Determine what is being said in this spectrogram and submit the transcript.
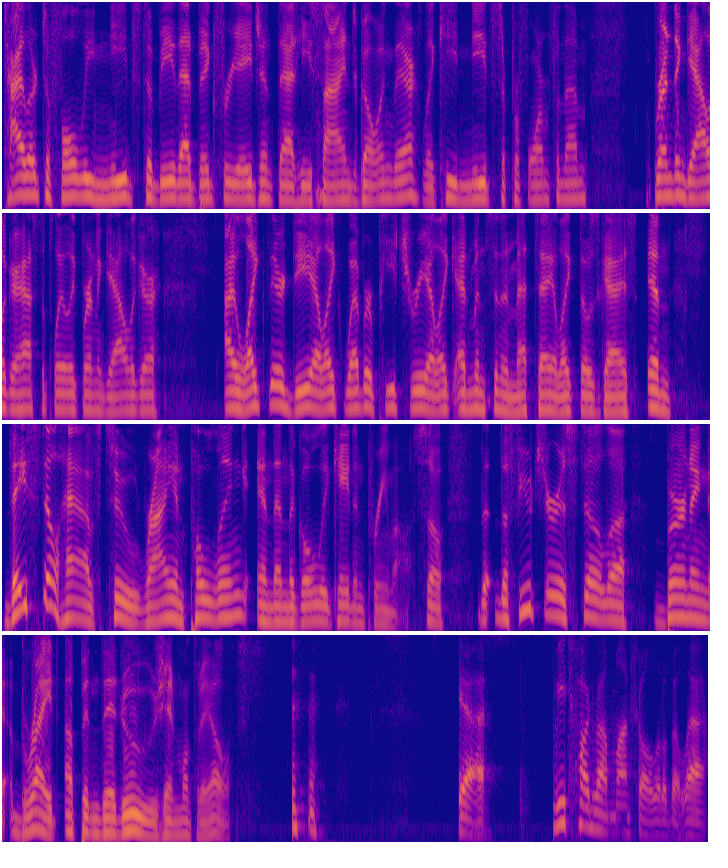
Tyler Toffoli needs to be that big free agent that he signed going there. Like he needs to perform for them. Brendan Gallagher has to play like Brendan Gallagher. I like their D. I like Weber Petry. I like Edmundson and Mete. I like those guys. And they still have too Ryan Poehling and then the goalie Cayden Primeau. So the the future is still uh, burning bright up in the Rouge in Montreal. yeah, we talked about Montreal a little bit last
